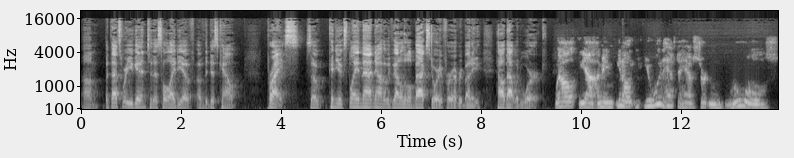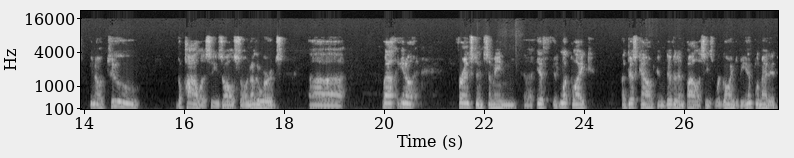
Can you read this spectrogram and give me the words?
Um, but that's where you get into this whole idea of, of the discount price. So, can you explain that now that we've got a little backstory for everybody, how that would work? Well, yeah, I mean, you know, you would have to have certain rules, you know, to the policies also. In other words, uh, well, you know, for instance, I mean, uh, if it looked like a discount and dividend policies were going to be implemented,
